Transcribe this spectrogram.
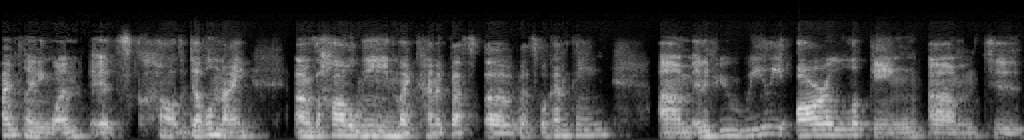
I'm planning one. It's called the Devil Night. Um, a Halloween like kind of fest uh, festival kind of thing. Um, and if you really are looking um to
